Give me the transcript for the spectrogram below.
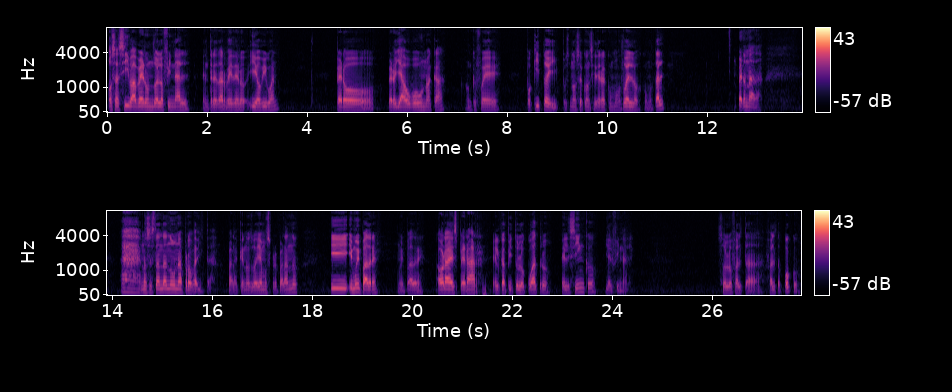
O sea, sí va a haber un duelo final entre Darth Vader y Obi-Wan. Pero. Pero ya hubo uno acá. Aunque fue poquito y pues no se considera como duelo como tal. Pero nada. Ah, nos están dando una probadita. Para que nos vayamos preparando. Y, muy padre, muy padre. Ahora esperar el capítulo 4, el 5 y el final. Solo falta, falta poco.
